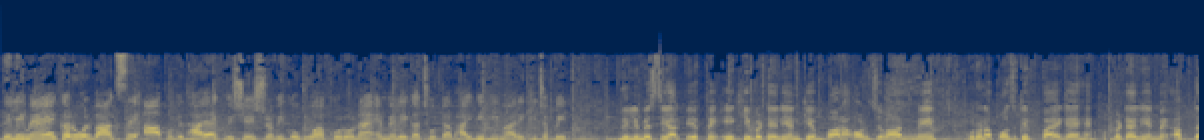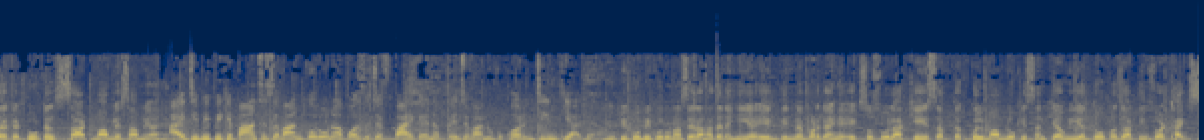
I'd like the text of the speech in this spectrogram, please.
दिल्ली में करोल बाग से आप विधायक विशेष रवि को हुआ कोरोना। एमएलए का छोटा भाई भी बीमारी की चपेट में। दिल्ली में सीआरपीएफ में एक ही बटालियन के 12 और जवान में कोरोना पॉजिटिव पाए गए हैं। बटालियन में अब तक टोटल 60 मामले सामने आए हैं। आईटीबीपी के पाँच जवान कोरोना पॉजिटिव पाए गए नब्बे जवानों को क्वारंटीन किया गया। यूपी को भी कोरोना से राहत नहीं है एक दिन में बढ़ गए हैं 116 केस अब तक कुल मामलों की संख्या हुई है दो हज़ार तीन सौ अट्ठाईस।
